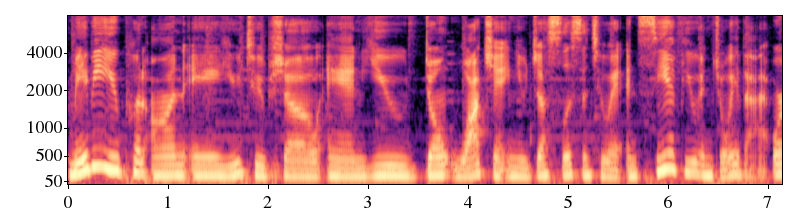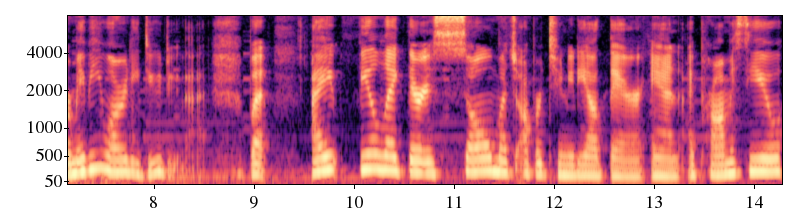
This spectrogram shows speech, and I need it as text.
maybe you put on a YouTube show and you don't watch it and you just listen to it and see if you enjoy that. Or maybe you already do do that. But I feel like there is so much opportunity out there, and I promise you,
